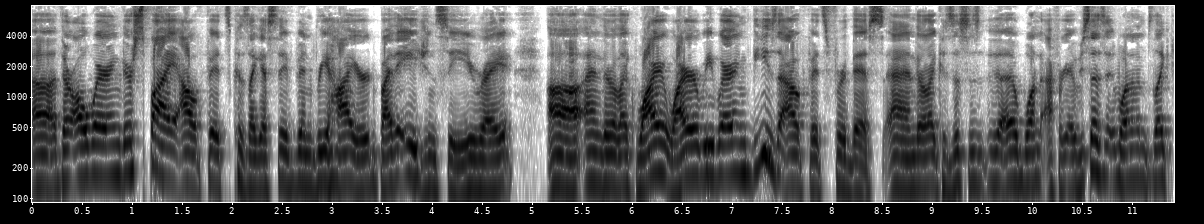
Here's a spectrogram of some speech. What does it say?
uh they're all wearing their spy outfits cuz I guess they've been rehired by the agency, right? Uh and they're like why why are we wearing these outfits for this? And they're like cuz this is the one I forget who says it one of them's like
